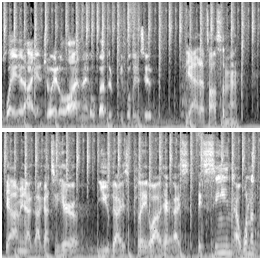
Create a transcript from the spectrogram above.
play it. I enjoy it a lot, and I hope other people do too. Yeah, that's awesome, man. Yeah, I mean, I, I got to hear you guys play. Well, I, hear, I, I seen uh, one of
